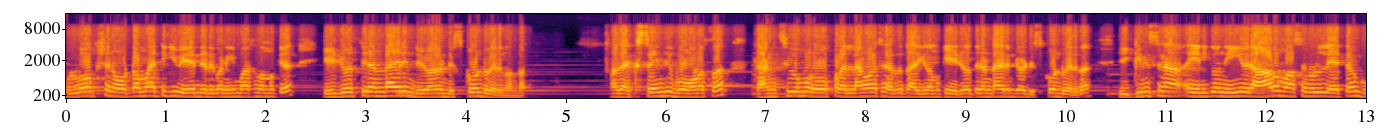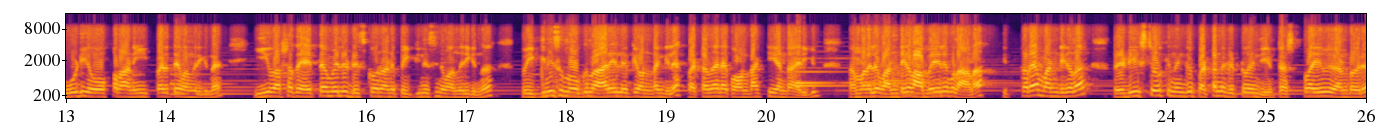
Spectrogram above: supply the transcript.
ഫുൾ ഓപ്ഷൻ ഓട്ടോമാറ്റിക് വേരിയന്റ് എടുക്കുകയാണെങ്കിൽ ഈ മാസം നമുക്ക് എഴുപത്തിരണ്ടായിരം രൂപയുടെ ഡിസ്കൗണ്ട് വരുന്നുണ്ട്. അത് എക്സ്ചേഞ്ച് ബോണസ് കൺസ്യൂമർ ഓഫർ എല്ലാം കൂടെ ചേർത്തിട്ടായിരിക്കും നമുക്ക് എഴുപത്തിരണ്ടായിരം രൂപ ഡിസ്കൗണ്ട് വരുന്നത്. ഇഗ്നിസിന് എനിക്ക് തോന്നുന്നു ഈ ഒരു ആറ് മാസത്തിനുള്ളിൽ ഏറ്റവും കൂടിയ ഓഫറാണ് ഈ ഇപ്പോഴത്തെ വന്നിരിക്കുന്നത്. ഈ വർഷത്തെ ഏറ്റവും വലിയ ഡിസ്കൗണ്ട് ആണ് ഇപ്പൊ ഇഗ്നിസിന് വന്നിരിക്കുന്നത്. അപ്പൊ ഇഗ്നിസ് നോക്കുന്ന ആരെങ്കിലുമൊക്കെ ഉണ്ടെങ്കിൽ പെട്ടെന്ന് തന്നെ കോൺടാക്ട് ചെയ്യേണ്ടതായിരിക്കും. നമ്മളിൽ വണ്ടികൾ അവൈലബിൾ ആണ്. ഇത്രയും വണ്ടികൾ റെഡി സ്റ്റോക്ക് നിങ്ങൾക്ക് പെട്ടെന്ന് കിട്ടുകയും ചെയ്യും. ടെസ്റ്റ് ഡ്രൈവ് കണ്ടവർ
